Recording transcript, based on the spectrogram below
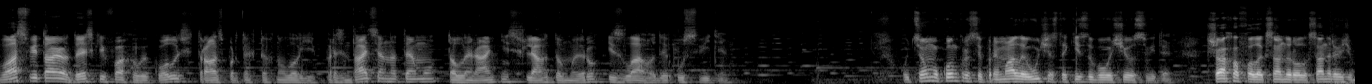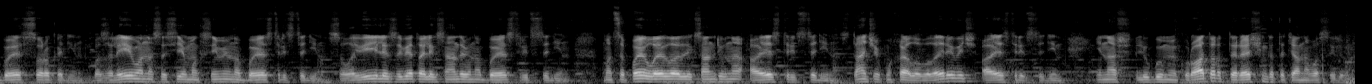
Вас вітає Одеський фаховий коледж транспортних технологій. Презентація на тему Толерантність шлях до миру і злагоди у світі. У цьому конкурсі приймали участь такі здобувачі освіти: Шахов Олександр Олександрович БС-41, Базалеєва Анастасія Максимівна БС-31, Соловій Єлизавета Олександрівна БС-31, Мацапей Лейла Олександрівна АС-31, Станчев Михайло Валерійович АС-31 і наш любимий куратор Терещенка Тетяна Васильівна.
